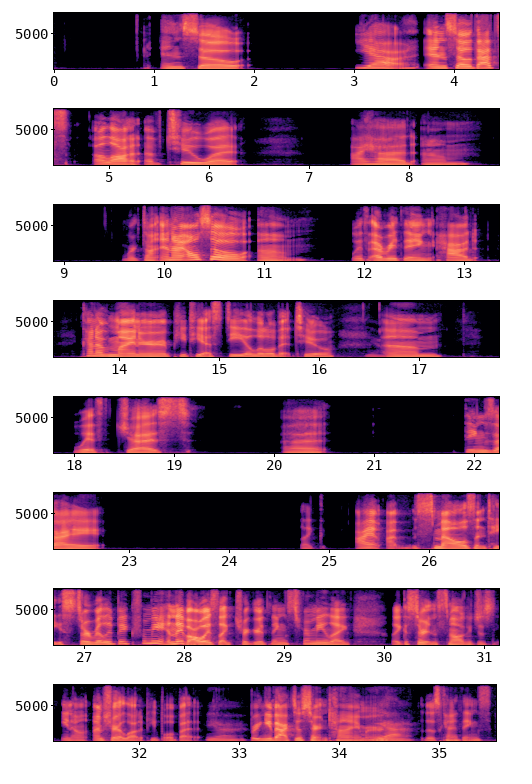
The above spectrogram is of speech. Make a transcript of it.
and so, yeah, and so that's a lot of too what I had um worked on, and I also um with everything had kind of minor PTSD a little bit too, um, with just uh things I like I, I smells and tastes are really big for me, and they've mm-hmm. always like triggered things for me. Like like a certain smell could just you know I'm sure a lot of people, but Yeah. bring you back to a certain time or Yeah. those kind of things.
